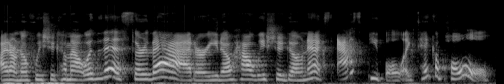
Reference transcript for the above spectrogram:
I don't know if we should come out with this or that, or you know how we should go next. Ask people, like take a poll.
